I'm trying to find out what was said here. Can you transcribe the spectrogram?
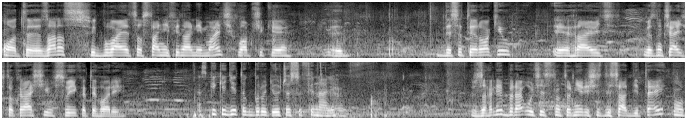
От е, зараз відбувається останній фінальний матч. Хлопчики е, 10 років е, грають, визначають, хто кращий в своїй категорії. А скільки діток беруть участь у фіналі? Взагалі бере участь на турнірі 60 дітей. Ну,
